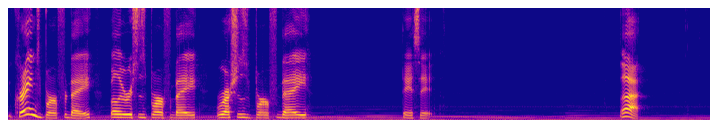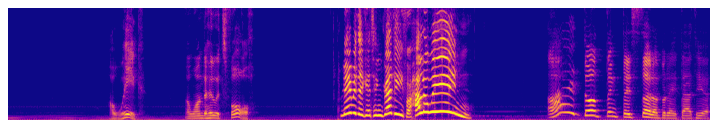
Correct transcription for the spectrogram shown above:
Ukraine's birthday, Belarus's birthday, Russia's birthday. That's it. Ah, A wig? I wonder who it's for. maybe they're getting ready for Halloween! I don't think they celebrate that here.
